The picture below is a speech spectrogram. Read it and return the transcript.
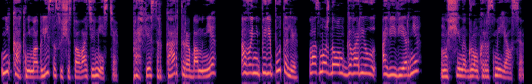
никак не могли сосуществовать вместе. Профессор Картер обо мне? А вы не перепутали? Возможно, он говорил о Виверне? Мужчина громко рассмеялся.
